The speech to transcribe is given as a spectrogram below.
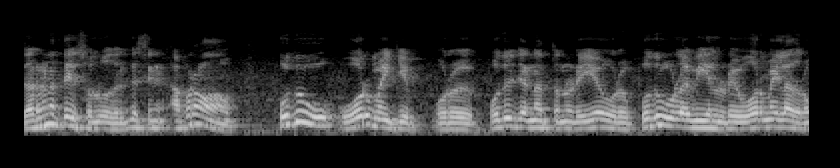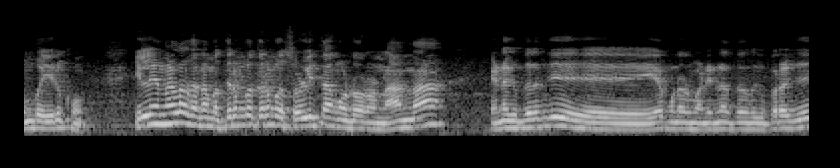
தருணத்தை சொல்வதற்கு சினி அப்புறம் பொது ஓர்மைக்கு ஒரு பொது ஜனத்தினுடைய ஒரு பொது உளவியலுடைய ஓர்மையில் அது ரொம்ப இருக்கும். இல்லைனாலும் அதை நம்ம திரும்ப திரும்ப சொல்லித்தான் கொண்டு வரோம். நான் தான் எனக்கு தெரிஞ்சு இயக்குனர் மணிநாதனுக்கு பிறகு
